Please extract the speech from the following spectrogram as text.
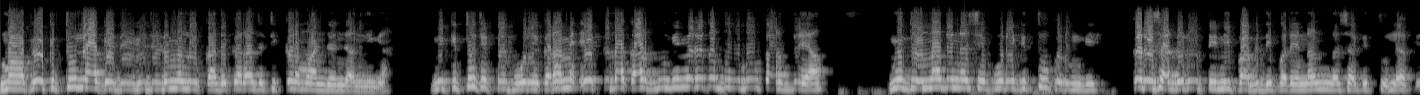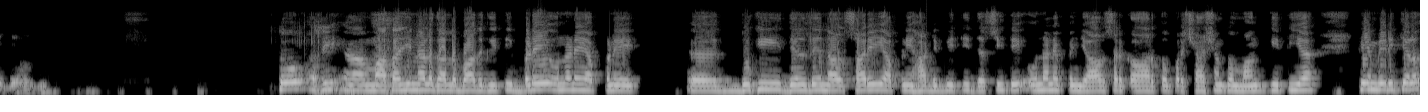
ਮਾਂ ਪਿਓ ਕਿੱਥੋਂ ਲਿਆ ਕੇ ਦੇਵੇ ਜਿਹੜੇ ਮੈਂ ਲੋਕਾਂ ਦੇ ਘਰਾਂ 'ਚ ਠਿੱਕਰ ਮੰਜਣ ਜਾਂਦੀ ਆ ਮੈਂ ਕਿੱਥੋਂ ਚਿੱਟੇ ਪੂਰੇ ਕਰਾਂ? ਮੈਂ ਇੱਕ ਦਾ ਕਰ ਦੂੰਗੀ ਮੇਰੇ ਤਾਂ ਦੋ ਦੋ ਕਰਦੇ ਆ। ਮੈਂ ਦੋਨਾਂ ਦੇ ਨਸ਼ੇ ਪੂਰੇ ਕਿੱਥੋਂ ਕਰੂੰਗੀ? ਘਰੇ ਸਾਡੇ ਰੋਟੀ ਨਹੀਂ ਪੱਕਦੀ ਪਰ ਇਹਨਾਂ ਨੂੰ ਨਸ਼ਾ ਕਿੱਥੋਂ ਲਿਆ ਕੇ ਦੇਵਾਂਗੀ? ਤੋ ਅਸੀਂ ਅਹ, ਮਾਤਾ ਜੀ ਨਾਲ ਗੱਲਬਾਤ ਕੀਤੀ। ਬੜੇ ਉਹਨਾਂ ਨੇ ਆਪਣੇ ਦੁਖੀ ਦਿਲ ਦੇ ਨਾਲ ਸਾਰੀ ਆਪਣੀ ਹੱਡ ਬੀਤੀ ਦੱਸੀ ਤੇ ਉਹਨਾਂ ਨੇ ਪੰਜਾਬ ਸਰਕਾਰ ਤੋਂ, ਪ੍ਰਸ਼ਾਸਨ ਤੋਂ ਮੰਗ ਕੀਤੀ ਆ ਕਿ ਮੇਰੀ ਚਲੋ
